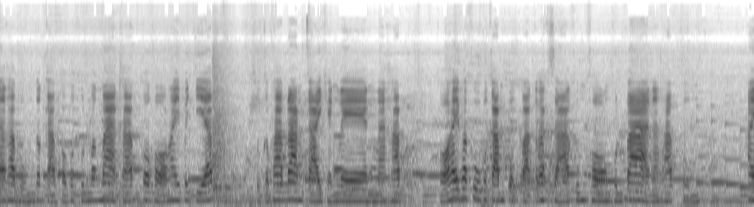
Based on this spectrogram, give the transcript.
นะครับ ผมต้องกราบขอบพระคุณมากๆครับ ก็ขอให้ป้าเจี๊ยบ สุขภาพร่างกายแข็งแรงนะครับ ขอให้พระครูประกรรมปกปักรักษาคุ้มครองคุณป้านะครับ ผมให้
